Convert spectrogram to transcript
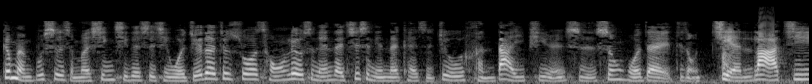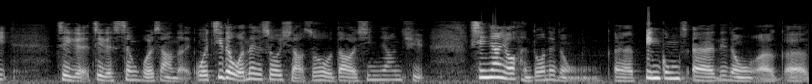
根本不是什么新奇的事情。我觉得就是说，从六十年代、七十年代开始，就有很大一批人是生活在这种捡垃圾这个这个生活上的。我记得我那个时候小时候到新疆去，新疆有很多那种呃兵工呃那种呃呃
